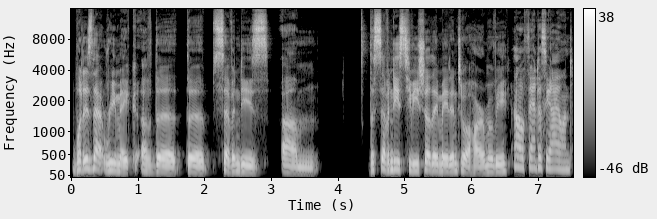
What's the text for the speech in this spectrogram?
what is that remake of the the seventies um the 70s TV show they made into a horror movie Oh, Fantasy Island.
